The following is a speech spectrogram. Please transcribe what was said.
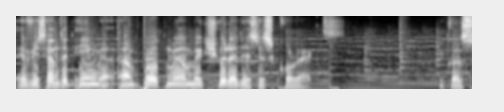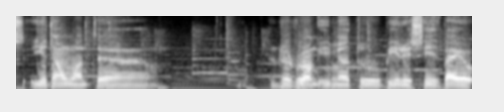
if you send an email a bulk mail make sure that this is correct. Because you don't want the, the wrong email to be received by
